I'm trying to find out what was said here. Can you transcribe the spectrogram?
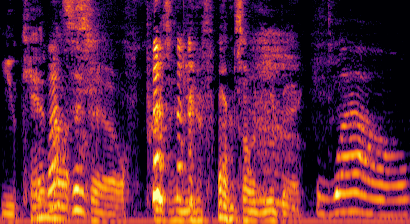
You cannot a- sell prison uniforms on eBay. wow,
